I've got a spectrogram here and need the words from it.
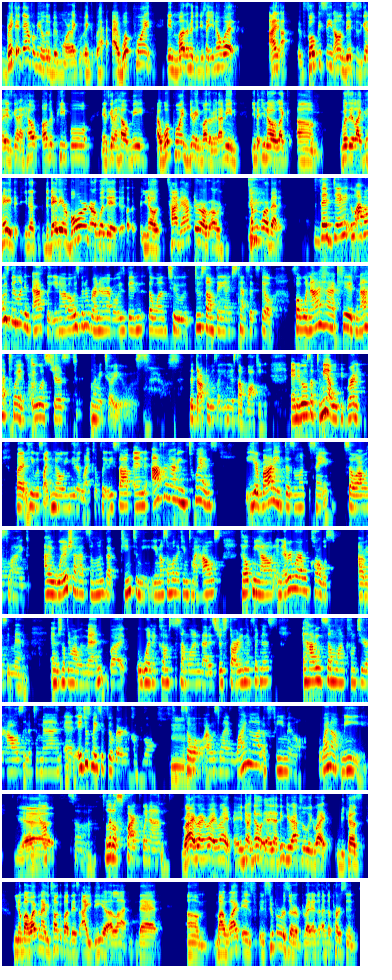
break that down for me a little bit more. Like, like, at what point in motherhood did you say, you know what, I focusing on this is gonna is gonna help other people it's gonna help me. At what point during motherhood? I mean you know you know like um was it like hey you know the day they were born or was it uh, you know time after or, or tell me more about it. The day well, i've always been like an athlete you know i've always been a runner i've always been the one to do something i just can't sit still. But when i had kids and i had twins it was just let me tell you it was the doctor was like, you need to stop walking. And if it was up to me, I would be running. But he was like, no, you need to like completely stop. And after having twins, your body doesn't look the same. So I was like, I wish I had someone that came to me, you know, someone that came to my house, helped me out. And everywhere I would call was obviously men. And there's nothing wrong with men, but when it comes to someone that is just starting their fitness and having someone come to your house and it's a man and it just makes you feel very uncomfortable. Mm-hmm. So I was like, why not a female? Why not me? Yeah. You know? So a little spark went on. Right, right, right, right. No, no, I think you're absolutely right because you know my wife and I we talk about this idea a lot that um, my wife is is super reserved, right, as a, as a person,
